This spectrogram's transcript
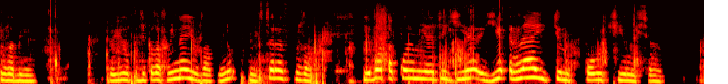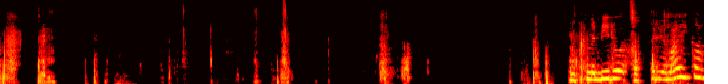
забили Я тоді казав, він не юзав. Ну, це раз юзав. І вот такой у меня є, є рейтинг получился. Вот наберется три лайка,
